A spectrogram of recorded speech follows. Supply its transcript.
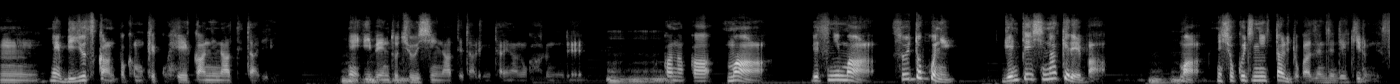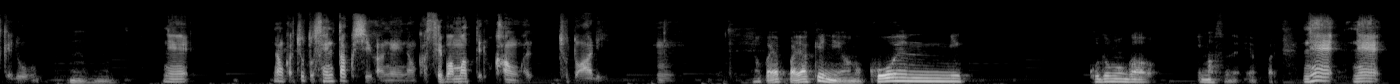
うん。ね、美術館とかも結構閉館になってたり、ね、イベント中止になってたりみたいなのがあるので、うんうんうん。なかなか、まあ、別にまあ、そういうとこに限定しなければ、うんうん。まあ、ね、食事に行ったりとか全然できるんですけど、うんうん。ね、なんかちょっと選択肢がね、なんか狭まってる感がちょっとあり、なんかやっぱやけにあの公園に子供がいますね、やっぱり。ね、ね、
